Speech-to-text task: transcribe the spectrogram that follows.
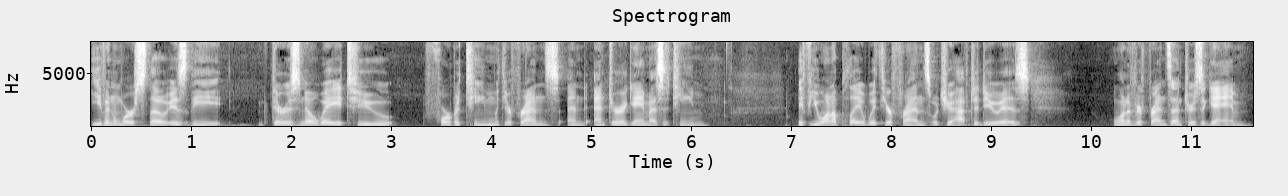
even worse though is the there is no way to form a team with your friends and enter a game as a team if you want to play with your friends, what you have to do is one of your friends enters a game.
